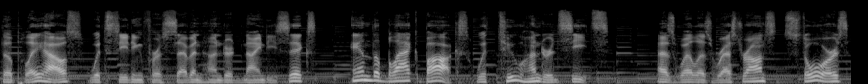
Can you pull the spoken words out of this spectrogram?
the Playhouse with seating for 796, and the Black Box with 200 seats, as well as restaurants, stores,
